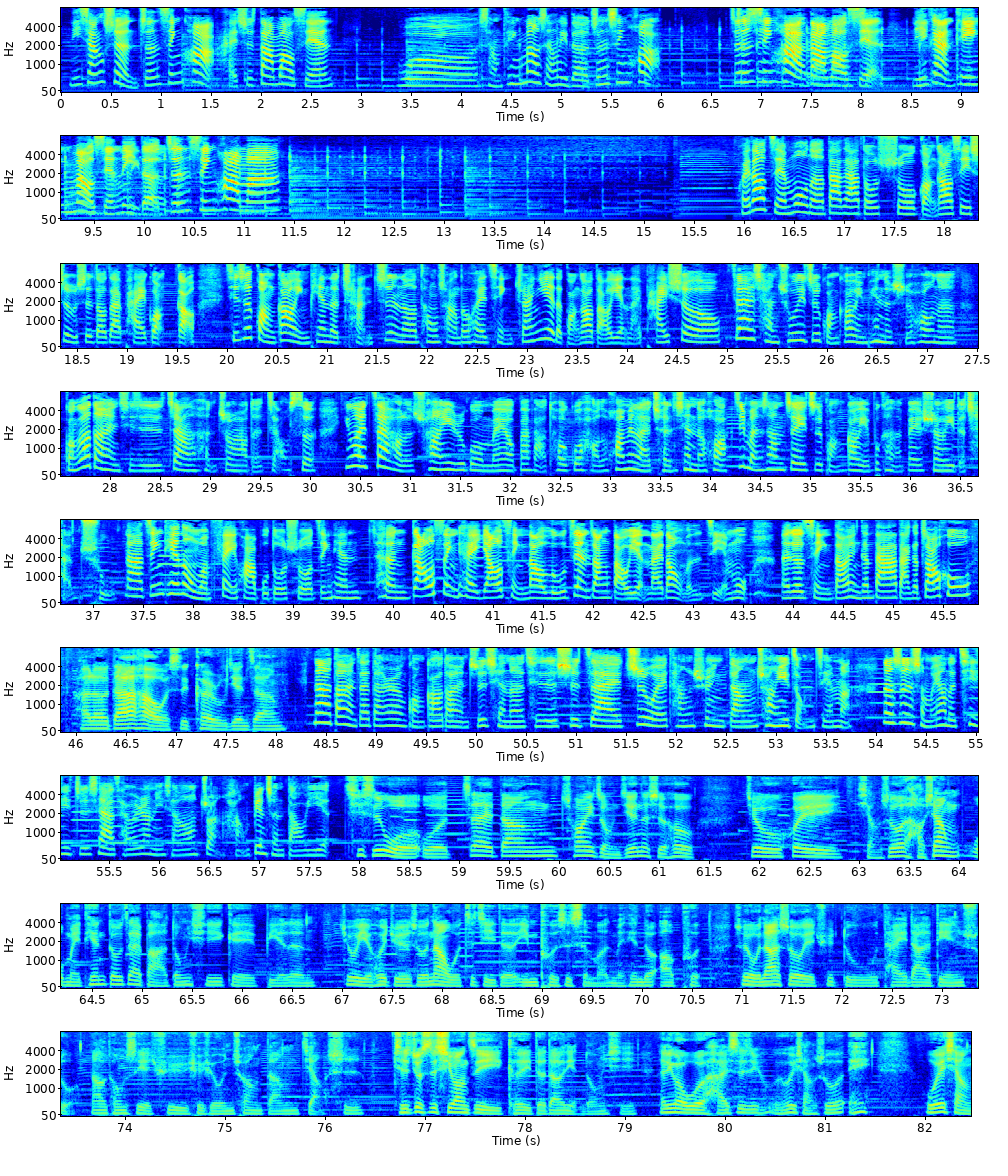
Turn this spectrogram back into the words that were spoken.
你想选真心话还是大冒险？我想听冒险里的真心话。真心话大冒险，你敢听冒险里的真心话吗？回到节目呢，大家都说广告系是不是都在拍广告？其实广告影片的产制呢，通常都会请专业的广告导演来拍摄哦。在产出一支广告影片的时候呢，广告导演其实占了很重要的角色。因为再好的创意，如果没有办法透过好的画面来呈现的话，基本上这一支广告也不可能被顺利的产出。那今天呢，我们废话不多说，今天很高兴可以邀请到卢建章导演来到我们的节目，那就请导演跟大家打个招呼。Hello，大家好，我是克尔卢建章。那导演在担任广告导演之前呢，其实是在智维腾讯当创意总监嘛。那是什么样的契机之下，才会让你想要转行变成导演？其实我我在当创意总监的时候，就会想说，好像我每天都在把东西给别人，就也会觉得说，那我自己的 input 是什么？每天都 output。所以我那时候也去读台大的电影所，然后同时也去学学文创当讲师。其实就是希望自己可以得到一点东西。那另外我还是我会想说，哎，我也想，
